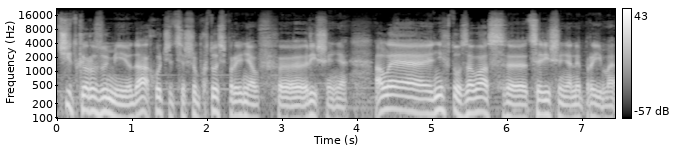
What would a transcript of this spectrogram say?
Чітко розумію, да? хочеться, щоб хтось прийняв рішення, але ніхто за вас це рішення не прийме.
